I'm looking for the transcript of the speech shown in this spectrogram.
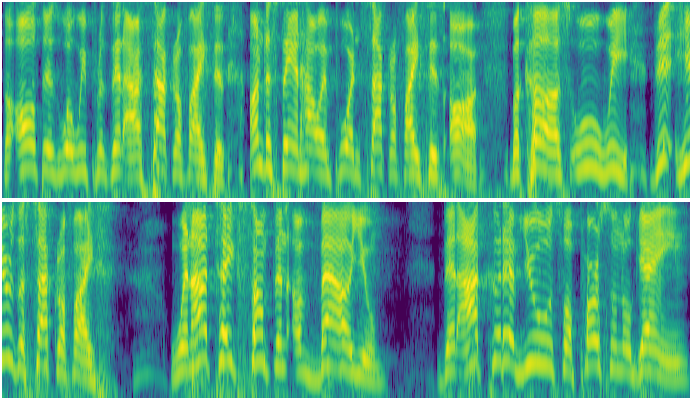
The altar is where we present our sacrifices. Understand how important sacrifices are because, ooh, we, th- here's a sacrifice. When I take something of value, that I could have used for personal gain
